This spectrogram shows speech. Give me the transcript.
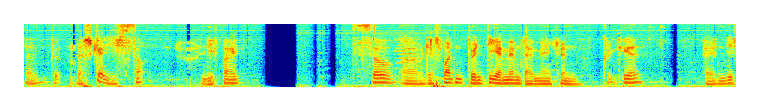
The, the, the sketch is not defined. So uh, there's one 20 mm dimension click here and this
